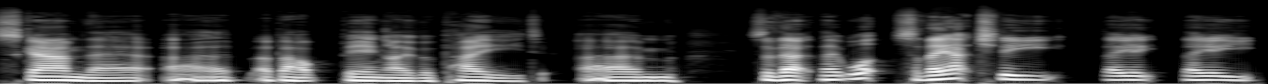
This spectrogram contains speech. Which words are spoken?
scam there uh, about being overpaid. Um, so that they what? So they actually they they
